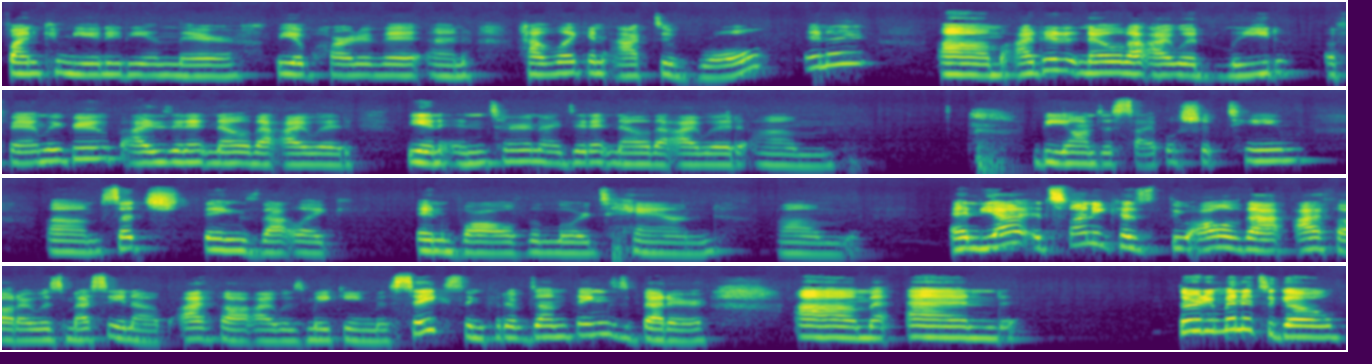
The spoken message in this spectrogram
find community in there, be a part of it, and have like an active role in it. Um, I didn't know that I would lead a family group. I didn't know that I would be an intern. I didn't know that I would um, be on discipleship team. Um, such things that like involve the Lord's hand. And yeah, it's funny because through all of that, I thought I was messing up. I thought I was making mistakes and could have done things better. Um, and 30 minutes ago,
